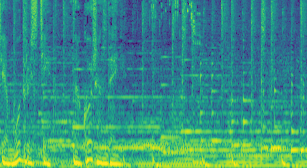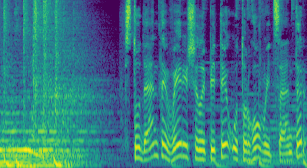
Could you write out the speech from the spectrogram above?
порція мудрості на кожен день. Студенти вирішили піти у торговий центр,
